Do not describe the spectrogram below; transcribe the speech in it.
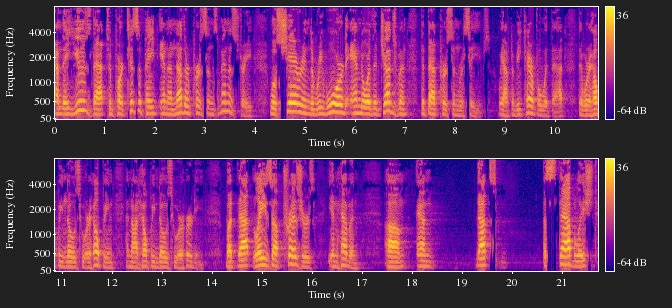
and they use that to participate in another person's ministry, will share in the reward and or the judgment that that person receives. We have to be careful with that, that we're helping those who are helping and not helping those who are hurting. But that lays up treasures in heaven. Um, and that's established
